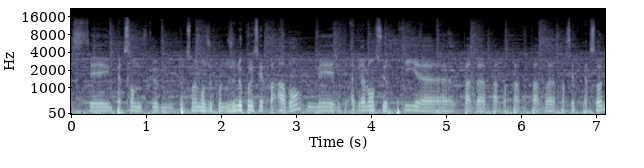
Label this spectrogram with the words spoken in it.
c'est une personne que personnellement je, ne connaissais pas avant, mais j'étais agréablement surpris par, par, cette personne.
